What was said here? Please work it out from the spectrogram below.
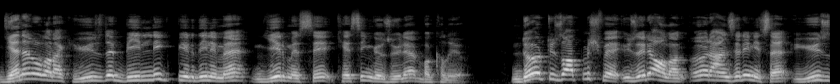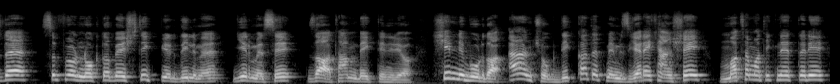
genel olarak %1'lik bir dilime girmesi kesin gözüyle bakılıyor. 460 ve üzeri alan öğrencilerin ise %0.5'lik bir dilime girmesi zaten bekleniliyor. Şimdi burada en çok dikkat etmemiz gereken şey matematik netleri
